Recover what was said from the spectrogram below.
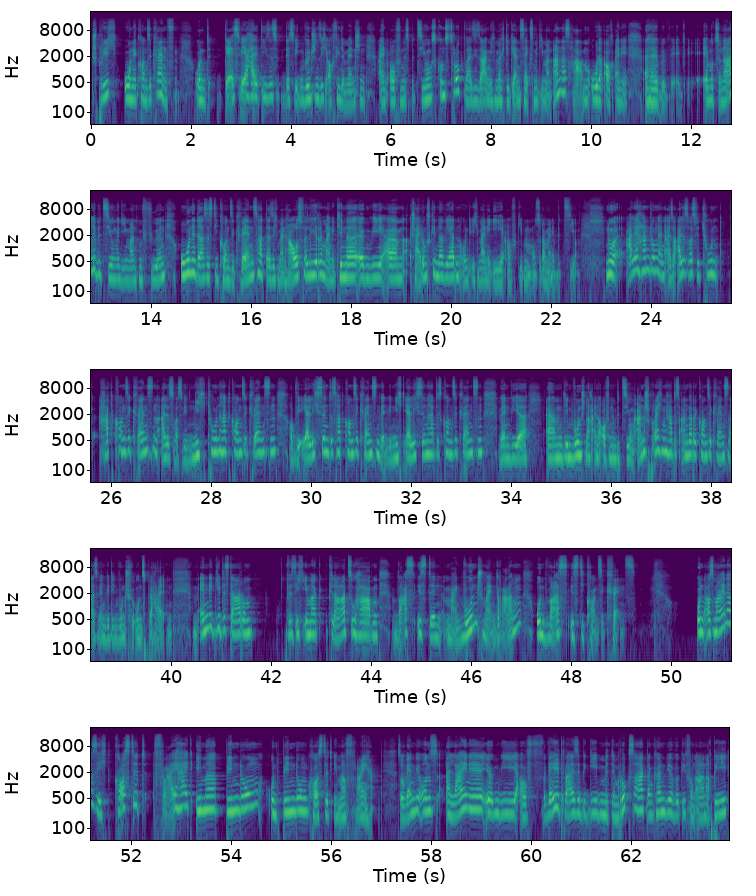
sprich ohne Konsequenzen. Und das wäre halt dieses, deswegen wünschen sich auch viele Menschen ein offenes Beziehungskonstrukt, weil sie sagen, ich möchte gern Sex mit jemand anders haben oder auch eine äh, emotionale Beziehung mit jemandem führen, ohne dass es die Konsequenz hat, dass ich mein Haus verliere, meine Kinder irgendwie ähm, Scheidungskinder werden und ich meine Ehe aufgeben muss oder meine Beziehung. Nur alle Handlungen, also alles, was wir tun, hat Konsequenzen. Alles, was wir nicht tun, hat Konsequenzen. Ob wir ehrlich sind, es hat Konsequenzen. Wenn wir nicht ehrlich sind, hat es Konsequenzen. Wenn wir ähm, den Wunsch nach einer offenen Beziehung ansprechen, hat es andere Konsequenzen, als wenn wir den Wunsch für uns behalten. Am Ende geht es darum, für sich immer klar zu haben, was ist denn mein Wunsch, mein Drang und was ist die Konsequenz. Und aus meiner Sicht kostet Freiheit immer Bindung und Bindung kostet immer Freiheit. So, wenn wir uns alleine irgendwie auf Weltreise begeben mit dem Rucksack, dann können wir wirklich von A nach B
